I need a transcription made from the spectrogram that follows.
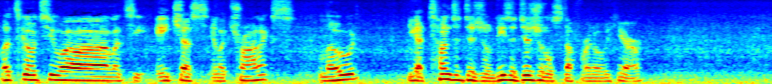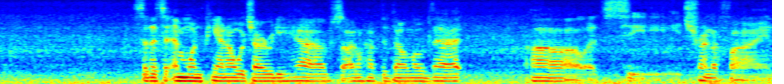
let's go to uh, let's see, HS Electronics load. You got tons of digital. These are digital stuff right over here. So that's an M1 piano, which I already have, so I don't have to download that. Uh, let's see, trying to find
